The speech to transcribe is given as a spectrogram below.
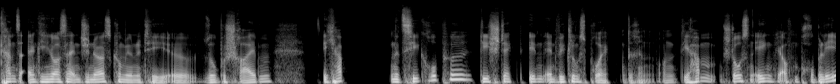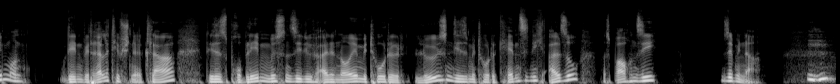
kann es eigentlich nur aus der Ingenieurs-Community äh, so beschreiben. Ich habe eine Zielgruppe, die steckt in Entwicklungsprojekten drin und die haben stoßen irgendwie auf ein Problem und denen wird relativ schnell klar, dieses Problem müssen sie durch eine neue Methode lösen. Diese Methode kennen sie nicht. Also, was brauchen sie? Ein Seminar. Mhm,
